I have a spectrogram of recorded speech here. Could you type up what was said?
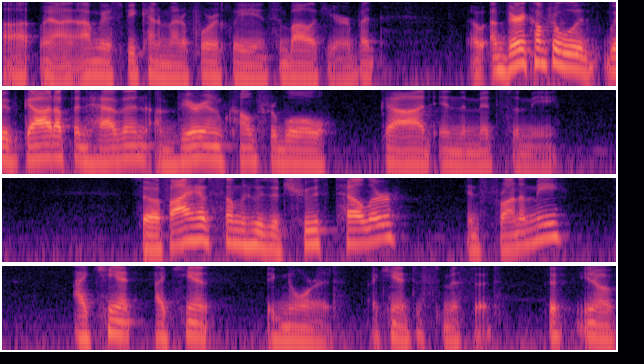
uh, I'm going to speak kind of metaphorically and symbolic here, but I'm very comfortable with, with God up in heaven. I'm very uncomfortable God in the midst of me. So if I have someone who's a truth teller in front of me, I can't I can't ignore it. I can't dismiss it. If you know,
